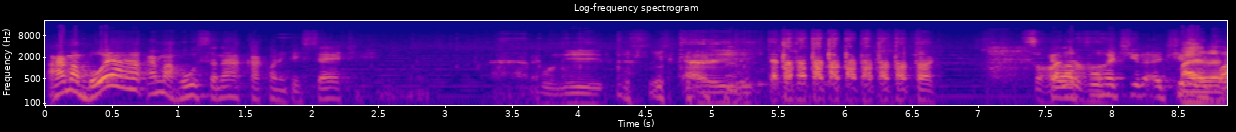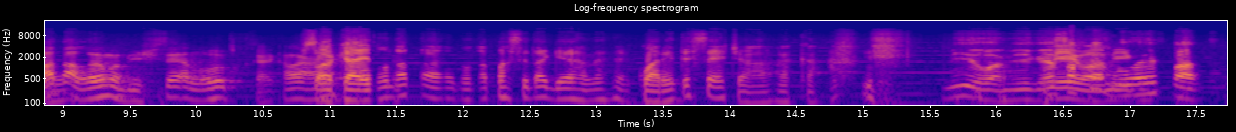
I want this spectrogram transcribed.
arma boa é a arma russa, né? A K-47. Ah, bonito. Cara, tá tá tá, tá, tá, tá, Só Aquela porra tira, tira mas, é- da lama, bicho. Você é louco, cara. Aquela só que aí é não dá, pra, não dá pra ser da guerra, né? É 47 a AK. Meu amigo, essa Meu amigo. é fácil.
